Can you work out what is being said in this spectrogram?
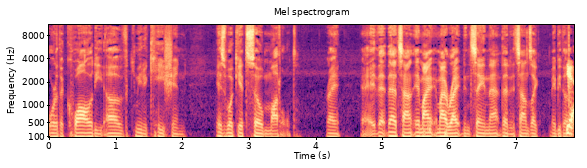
or the quality of communication is what gets so muddled, right? Uh, That that sound am I am I right in saying that that it sounds like maybe the Yeah.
